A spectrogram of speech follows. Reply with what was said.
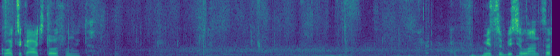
Кого цікавить, телефонуйте. Mitsubishi Lancer.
